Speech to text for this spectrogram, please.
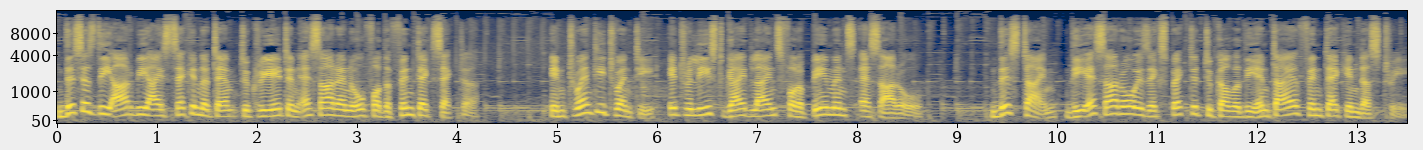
This is the RBI's second attempt to create an SRO for the fintech sector. In 2020, it released guidelines for a payments SRO. This time, the SRO is expected to cover the entire fintech industry.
